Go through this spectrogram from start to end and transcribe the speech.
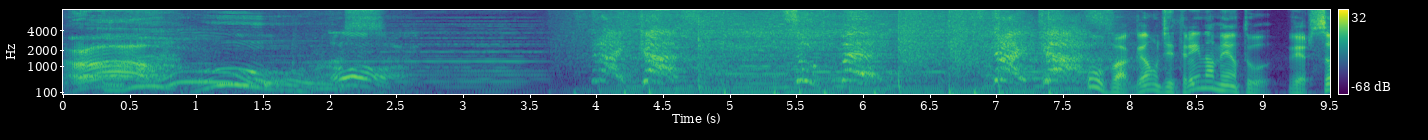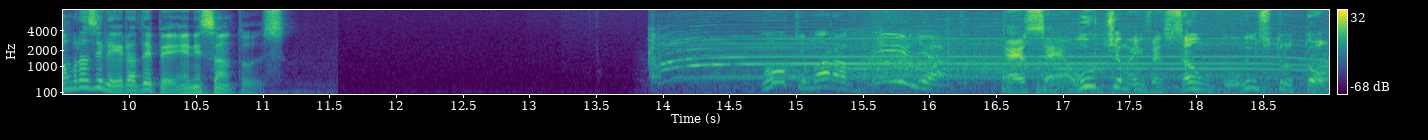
Oh. Strikers! Super Strikers! O Vagão de Treinamento, versão brasileira DPN Santos. Oh, que maravilha! Essa é a última invenção do instrutor.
